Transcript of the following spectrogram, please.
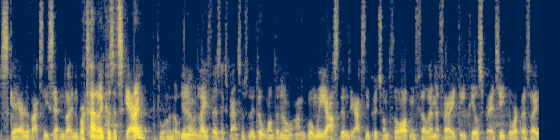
scared of actually sitting down to work that out because it's scary. Don't want to know. You know, life is expensive, so they don't want to know. And when we ask them to actually put some thought and fill in a very detailed spreadsheet to work this out,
